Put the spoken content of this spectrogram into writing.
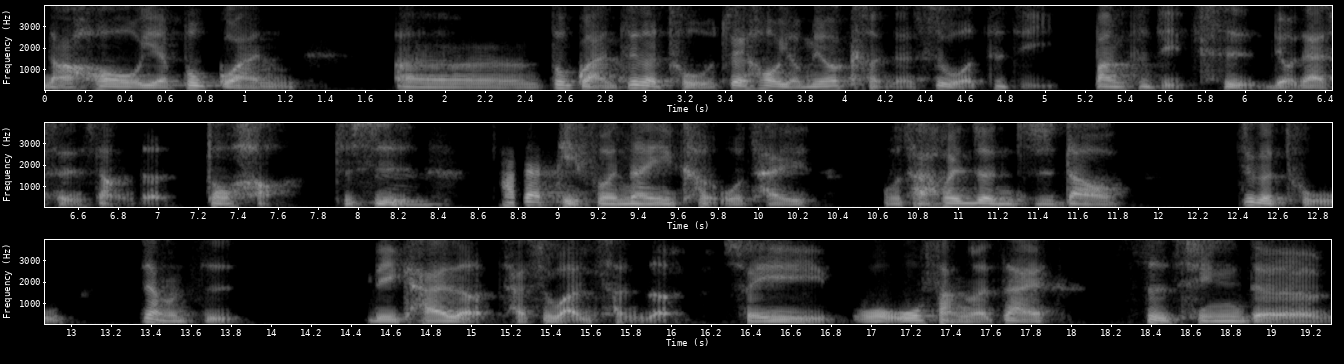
然后也不管，嗯、呃，不管这个图最后有没有可能是我自己帮自己刺留在身上的都好，就是它在皮肤的那一刻，我才我才会认知到。这个图这样子离开了才是完成了，所以我我反而在刺青的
